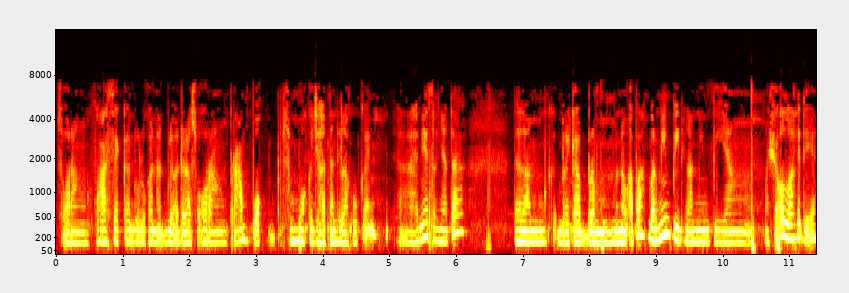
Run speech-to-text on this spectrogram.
seorang fasik kan dulu kan beliau adalah seorang perampok semua kejahatan dilakukan. Akhirnya ternyata dalam mereka ber, apa, bermimpi dengan mimpi yang masya Allah gitu ya.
